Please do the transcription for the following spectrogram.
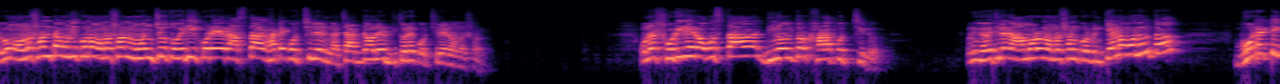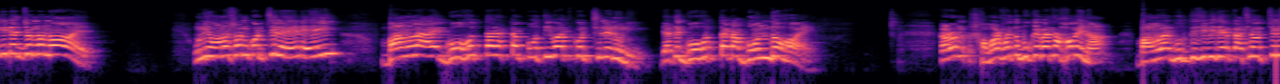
এবং অনশনটা উনি কোনো অনশন মঞ্চ তৈরি করে রাস্তাঘাটে করছিলেন না, চার দেওয়ালের ভিতরে করছিলেন অনশন। ওনার শরীরের অবস্থা দিনন্তর খারাপ হচ্ছিল। উনি ভেবেছিলেন, আমরণ অনশন করবেন। কেন বলুন তো? ভোটের টিকিটের জন্য নয়। উনি অনশন করছিলেন এই বাংলায় গোহত্যার একটা প্রতিবাদ করছিলেন উনি। যাতে গোহত্যাটা বন্ধ হয়। কারণ সবার হয়তো বুকে ব্যথা হবে না। বাংলার বুদ্ধিজীবীদের কাছে হচ্ছে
